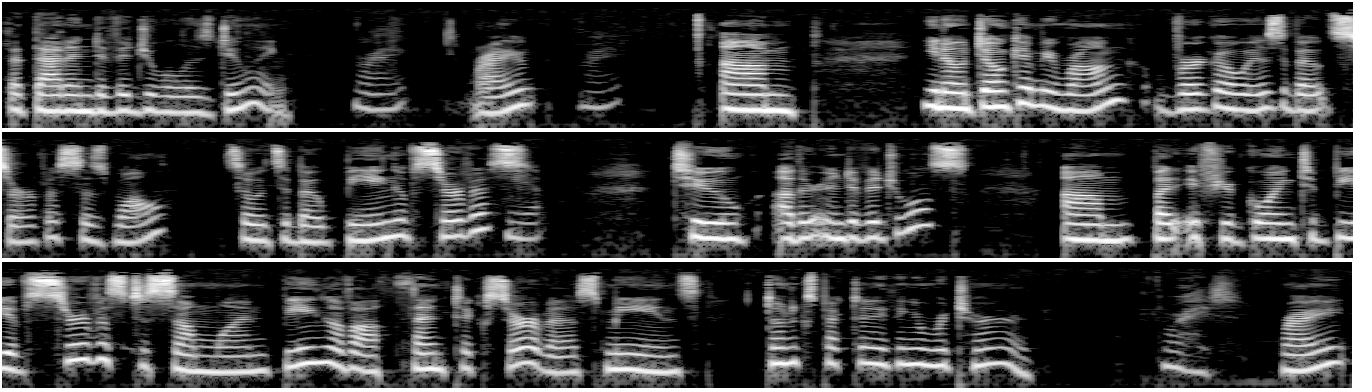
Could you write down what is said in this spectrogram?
that that individual is doing, right, right? right. Um, you know, don't get me wrong, Virgo is about service as well. So it's about being of service Yep. To other individuals. Um, but if you're going to be of service to someone, being of authentic service means don't expect anything in return Right. right?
